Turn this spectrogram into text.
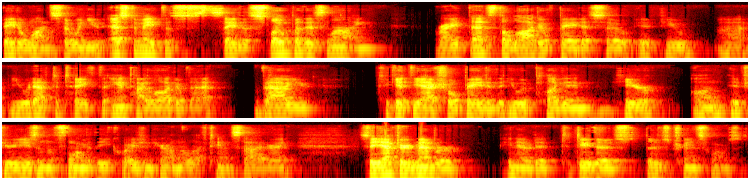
beta 1. So when you estimate the, say, the slope of this line, right, that's the log of beta. So if you, uh, you would have to take the anti-log of that value to get the actual beta that you would plug in here on if you're using the form of the equation here on the left-hand side, right? So you have to remember, you know, to, to do those those transforms.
